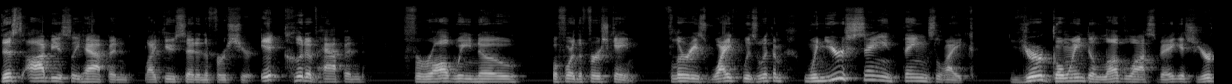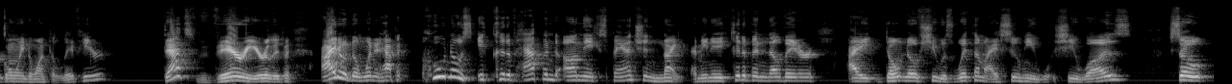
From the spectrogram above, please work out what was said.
This obviously happened, like you said, in the first year. It could have happened for all we know before the first game. Fleury's wife was with him. When you're saying things like, you're going to love Las Vegas, you're going to want to live here, that's very early. I don't know when it happened. Who knows? It could have happened on the expansion night. I mean, it could have been an elevator. I don't know if she was with him. I assume he she was. So,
